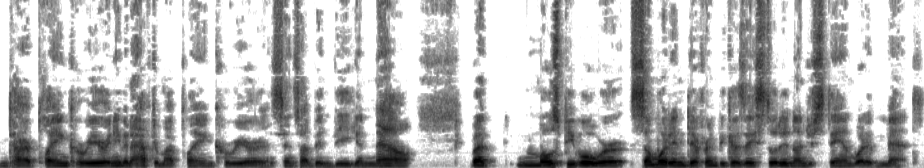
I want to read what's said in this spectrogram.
entire playing career and even after my playing career and since I've been vegan now. But most people were somewhat indifferent because they still didn't understand what it meant.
